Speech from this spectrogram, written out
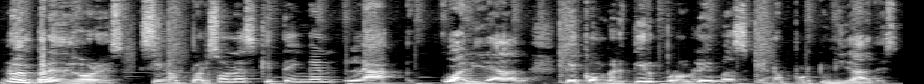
no emprendedores, sino personas que tengan la cualidad de convertir problemas en oportunidades.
